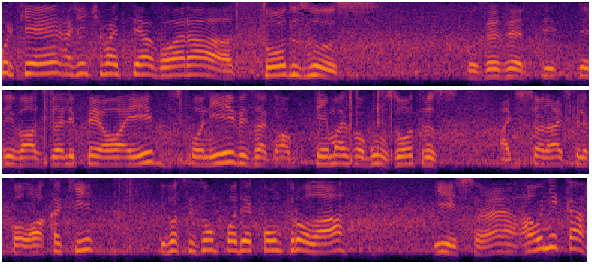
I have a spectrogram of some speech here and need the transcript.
porque a gente vai ter agora todos os, os exercícios derivados do LPO aí disponíveis, tem mais alguns outros adicionais que ele coloca aqui e vocês vão poder controlar isso, né? A única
